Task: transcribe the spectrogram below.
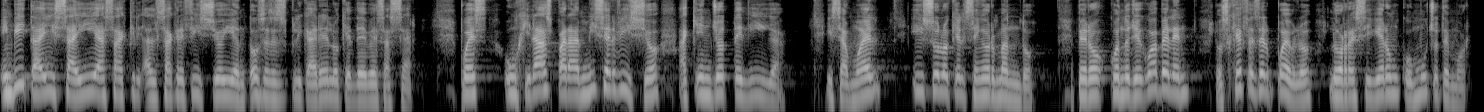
Invita a Isaí al sacrificio y entonces explicaré lo que debes hacer. Pues ungirás para mi servicio a quien yo te diga. Y Samuel hizo lo que el Señor mandó. Pero cuando llegó a Belén, los jefes del pueblo lo recibieron con mucho temor.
